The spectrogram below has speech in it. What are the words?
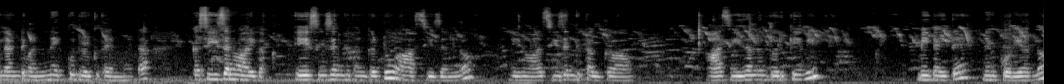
ఇలాంటివన్నీ ఎక్కువ దొరుకుతాయి అనమాట ఇంకా సీజన్ వారీగా ఏ సీజన్కి తగ్గట్టు ఆ సీజన్లో నేను ఆ సీజన్కి తగ్గ ఆ సీజన్లో దొరికేవి మీకైతే నేను కొరియర్లో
